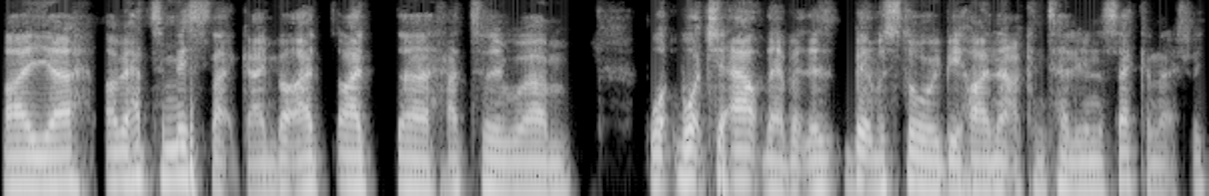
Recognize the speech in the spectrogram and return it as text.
I uh, I had to miss that game. But I I uh, had to um, watch it out there. But there's a bit of a story behind that I can tell you in a second, actually.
